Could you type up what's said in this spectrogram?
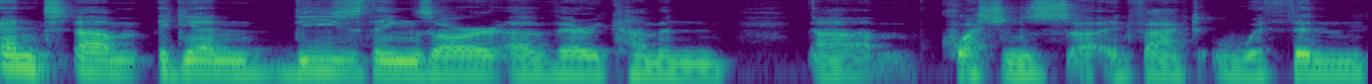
And um, again these things are uh, very common um, questions uh, in fact within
